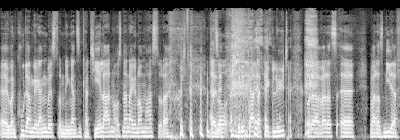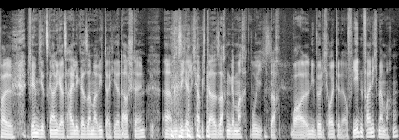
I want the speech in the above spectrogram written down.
äh, über den Kudamm gegangen bist und den ganzen Cartier-Laden auseinandergenommen hast oder also, Kreditkarte hat geglüht oder war das, äh, war das nie der Fall? Ich will mich jetzt gar nicht als heiliger Samariter hier darstellen. Ähm, sicherlich habe ich da Sachen gemacht, wo ich sage, boah, die würde ich heute auf jeden Fall nicht mehr machen.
